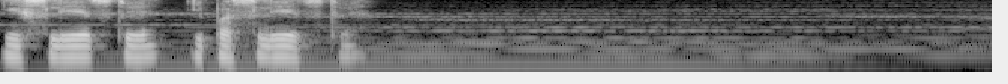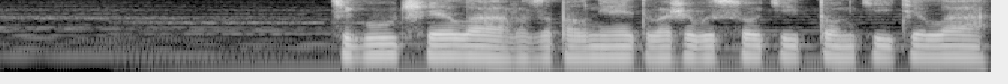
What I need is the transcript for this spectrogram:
их следствия и последствия. Тягучая лава заполняет ваши высокие тонкие тела.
